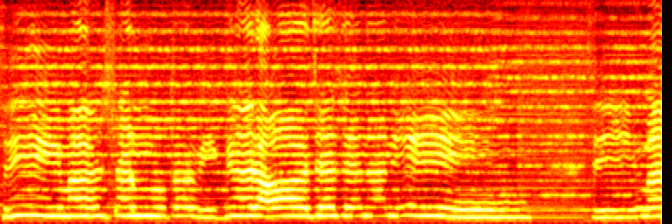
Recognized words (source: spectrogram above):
శ్రీమషణ్ముఖ విఘ్నరాజ జననీ శ్రీమజ్జగన్మోహిని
